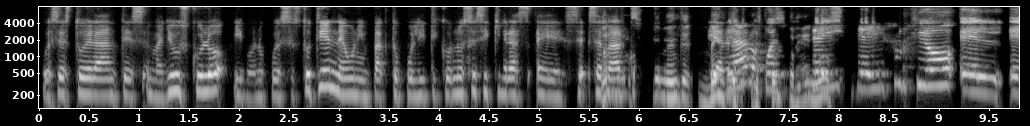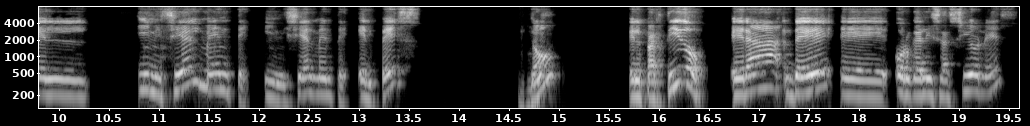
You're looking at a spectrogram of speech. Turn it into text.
pues esto era antes mayúsculo y bueno, pues esto tiene un impacto político. No sé si quieras eh, cerrar. No, claro, pues de ahí, de ahí surgió el, el, inicialmente, inicialmente el PES, ¿no? El partido era de eh, organizaciones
